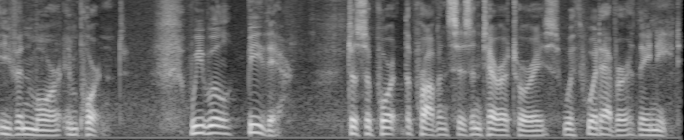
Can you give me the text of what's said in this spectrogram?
even more important. We will be there to support the provinces and territories with whatever they need.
